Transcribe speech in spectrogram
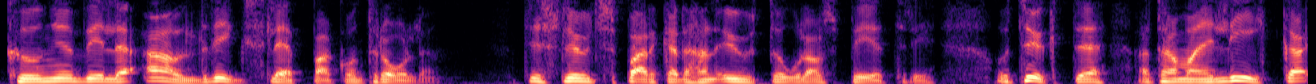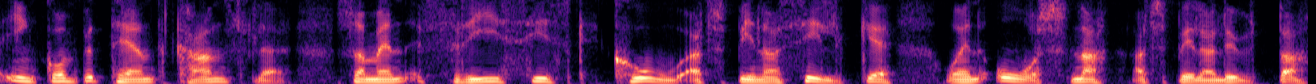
Kungen ville aldrig släppa kontrollen. Till slut sparkade han ut Olaus Petri och tyckte att han var en lika inkompetent kansler som en frisisk ko att spinna silke och en åsna att spela luta.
